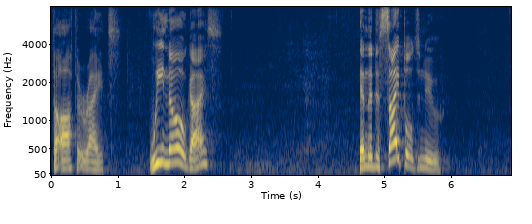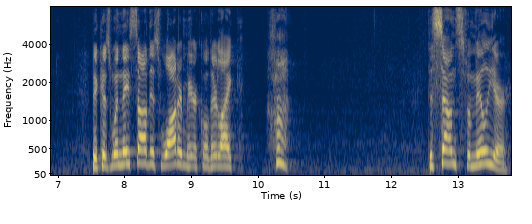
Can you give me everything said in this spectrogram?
the author writes. We know, guys. And the disciples knew. Because when they saw this water miracle, they're like, huh, this sounds familiar.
